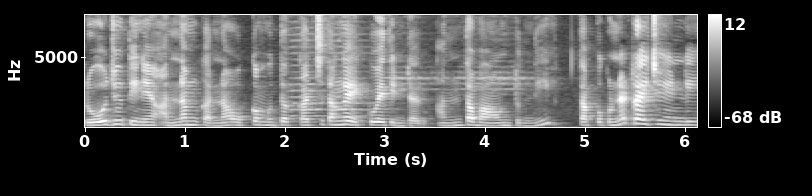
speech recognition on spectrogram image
రోజు తినే అన్నం కన్నా ఒక్క ముద్ద ఖచ్చితంగా ఎక్కువే తింటారు. అంత బాగుంటుంది. తప్పకుండా ట్రై చేయండి.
